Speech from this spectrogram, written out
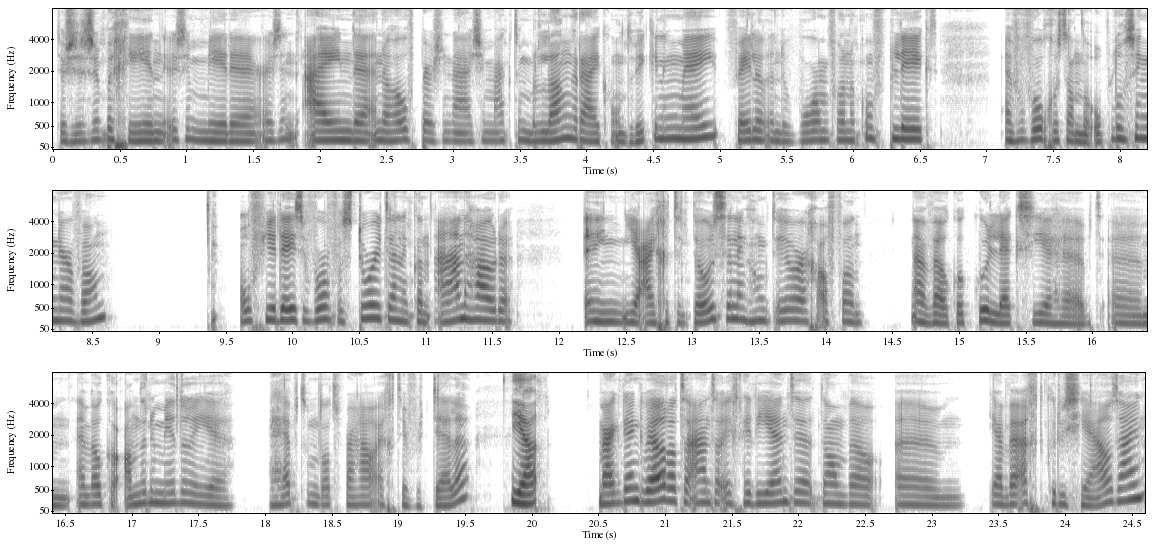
Dus er is een begin, er is een midden, er is een einde. En de hoofdpersonage maakt een belangrijke ontwikkeling mee. Veel in de vorm van een conflict. En vervolgens dan de oplossing daarvan. Of je deze vorm van storytelling kan aanhouden in je eigen tentoonstelling hangt heel erg af van nou, welke collectie je hebt. Um, en welke andere middelen je hebt om dat verhaal echt te vertellen. Ja. Maar ik denk wel dat een aantal ingrediënten dan wel, um, ja, wel echt cruciaal zijn.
